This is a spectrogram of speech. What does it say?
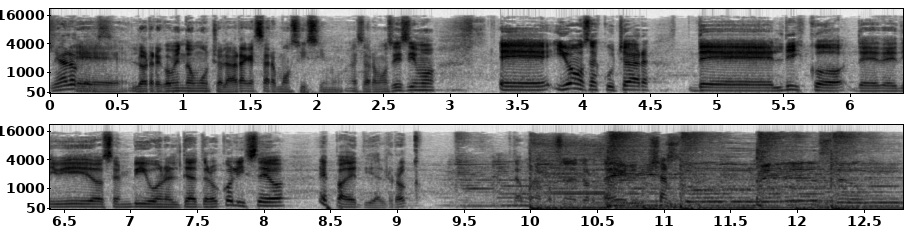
Mirá lo que Eh, lo recomiendo mucho, la verdad que es hermosísimo. Es hermosísimo. Eh, y vamos a escuchar del disco de, de Divididos en vivo en el Teatro Coliseo, Spaghetti del Rock. Dame una porción de torta de Jam. Corazones de un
